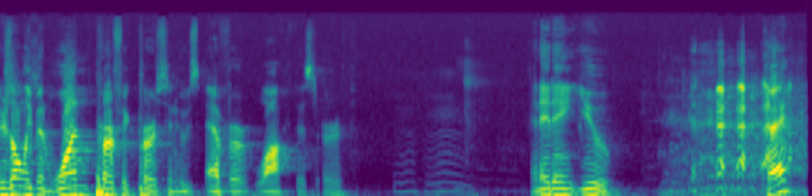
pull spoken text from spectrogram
There's only been one perfect person who's ever walked this earth. Mm-hmm. And it ain't you. okay?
